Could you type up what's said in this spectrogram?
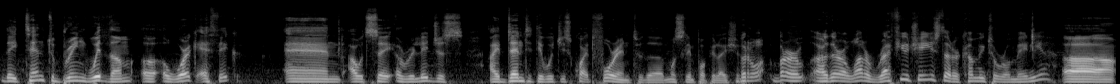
they tend to bring with them a, a work ethic and I would say a religious identity which is quite foreign to the Muslim population. But, but are, are there a lot of refugees that are coming to Romania? Uh,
